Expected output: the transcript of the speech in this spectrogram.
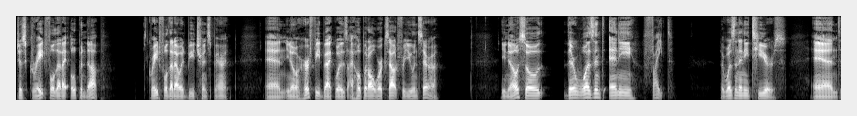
just grateful that I opened up, grateful that I would be transparent. And, you know, her feedback was, I hope it all works out for you and Sarah. You know, so there wasn't any fight, there wasn't any tears. And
